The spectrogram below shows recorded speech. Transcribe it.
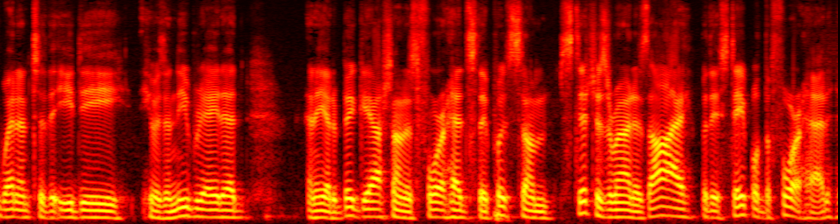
went into the ED. He was inebriated, and he had a big gash on his forehead. So they put some stitches around his eye, but they stapled the forehead.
